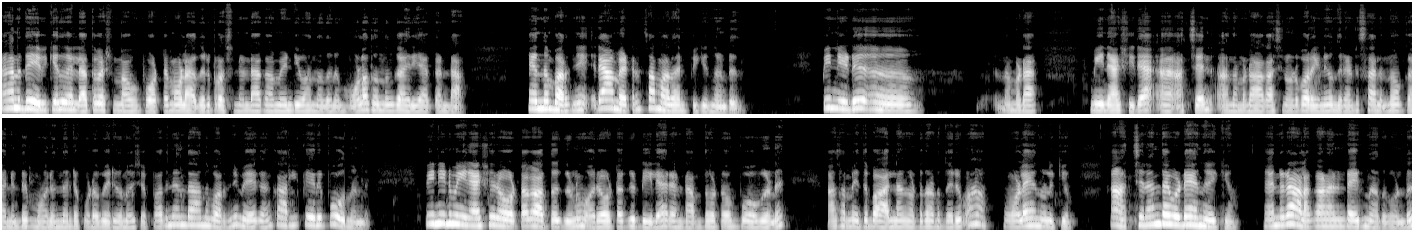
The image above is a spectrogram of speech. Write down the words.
അങ്ങനെ ദേവിക്ക് അത് വല്ലാത്ത വിഷമാവും പോട്ടെ മോളെ അതൊരു പ്രശ്നം ഉണ്ടാക്കാൻ വേണ്ടി വന്നതാണ്. മോൾ അതൊന്നും കാര്യമാക്കണ്ട. എന്നും പറഞ്ഞ് രാമേട്ടൻ സമാധാനിപ്പിക്കുന്നുണ്ട്. പിന്നീട് നമ്മുടെ മീനാക്ഷിയുടെ അച്ഛൻ നമ്മുടെ ആകാശിനോട് പറയുന്നത് ഒന്ന് രണ്ട് സ്ഥലം നോക്കാനുണ്ട്. മോനൊന്നും എന്റെ കൂടെ വരുമെന്ന് ചോദിച്ചപ്പോൾ അതിനെന്താന്ന് പറഞ്ഞ് വേഗം കാറിൽ കയറി പോകുന്നുണ്ട്. പിന്നീട് മീനാക്ഷി ഒരു ഓട്ടോ കാത്തു ഒരു ഓട്ടോ കിട്ടിയില്ല. രണ്ടാമത്തെ ഓട്ടോ പോകുകയാണ് ആ സമയത്ത് ബാലൻ അങ്ങോട്ട് നടന്നു തരും ആ മോളെ എന്ന് വിളിക്കും. ആ അച്ഛനെന്താ എവിടെയെന്ന് ചോദിക്കും. ഞാനൊരാളെ കാണാനുണ്ടായിരുന്നു. അതുകൊണ്ട്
